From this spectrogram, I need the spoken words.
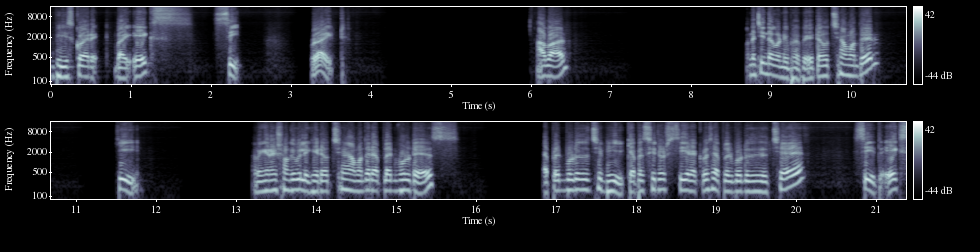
V square by X C right আবার মানে চিন্তা করেন ভাবে এটা হচ্ছে আমাদের কি? আমি এখানে সংক্ষেপে লিখি, এটা হচ্ছে আমাদের অ্যাপ্লাইড ভোল্টেজ অ্যাপ্লাইড ভোল্টেজ হচ্ছে ভি ক্যাপাসিটর সি এর অ্যাক্রস, অ্যাপ্লাইড ভোল্টেজ হচ্ছে সি তো এক্স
